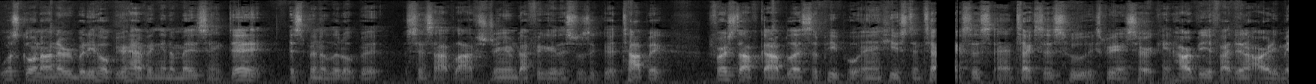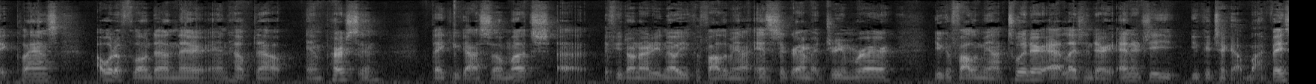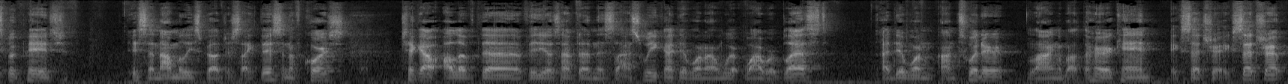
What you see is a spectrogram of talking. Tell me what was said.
What's going on, everybody? Hope you're having an amazing day. It's been a little bit since I've live streamed. I figured this was a good topic. First off, God bless the people in Houston, Texas, and Texas who experienced Hurricane Harvey. If I didn't already make plans, I would have flown down there and helped out in person. Thank you guys so much. Uh, if you don't already know, you can follow me on Instagram at Dream Rare. You can follow me on Twitter at Legendary Energy. You can check out my Facebook page. It's Anomaly spelled just like this. And of course, check out all of the videos I've done this last week. I did one on Why We're Blessed. I did one on Twitter, lying about the hurricane, etc., etc.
